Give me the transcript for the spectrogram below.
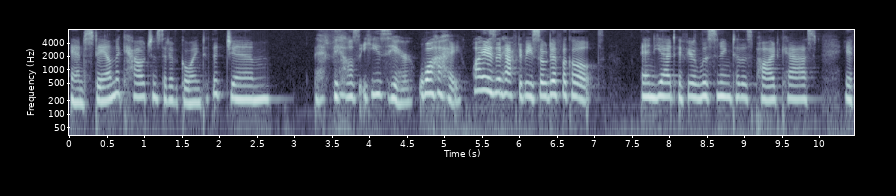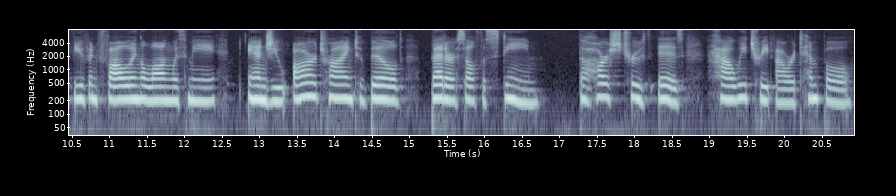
and stay on the couch instead of going to the gym. It feels easier. Why? Why does it have to be so difficult? And yet, if you're listening to this podcast, if you've been following along with me, and you are trying to build better self esteem, the harsh truth is how we treat our temple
